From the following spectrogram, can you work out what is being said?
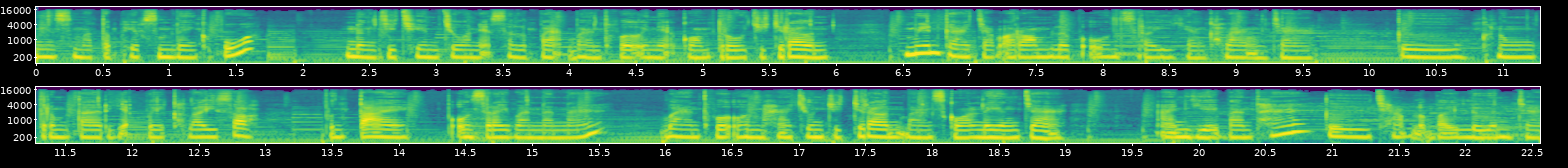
មានសមត្ថភាពសម្លេងខ្ពស់ និងជាឈាមជ័រអ្នកសិល្បៈបានធ្វើឲ្យអ្នកគ្រប់គ្រងជាច្រើន មានការចាប់អារម្មណ៍លើប្អូនស្រីយ៉ាងខ្លាំងចាគឺក្នុងត្រឹមតែរយៈពេលខ្លីសោះប៉ុន្តែប្អូនស្រីវណ្ណាណា បានធ្វើឲ្យមហាជនជាច្រើន បានស្គាល់នាងចាអាចនិយាយបានថាគឺឆាប់ល្បីលឿនចា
